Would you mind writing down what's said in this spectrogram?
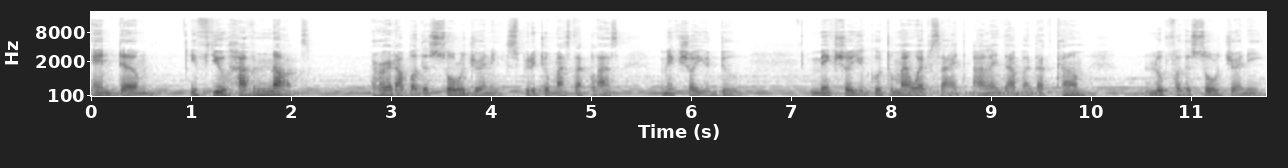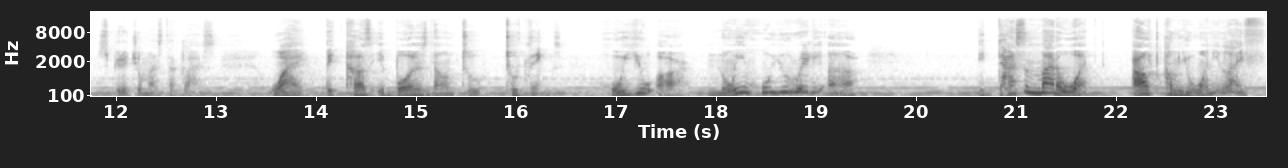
And um, if you have not heard about the Soul Journey Spiritual Masterclass, make sure you do. Make sure you go to my website, alaindagba.com, look for the Soul Journey Spiritual Masterclass. Why? Because it boils down to two things who you are, knowing who you really are. It doesn't matter what outcome you want in life,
